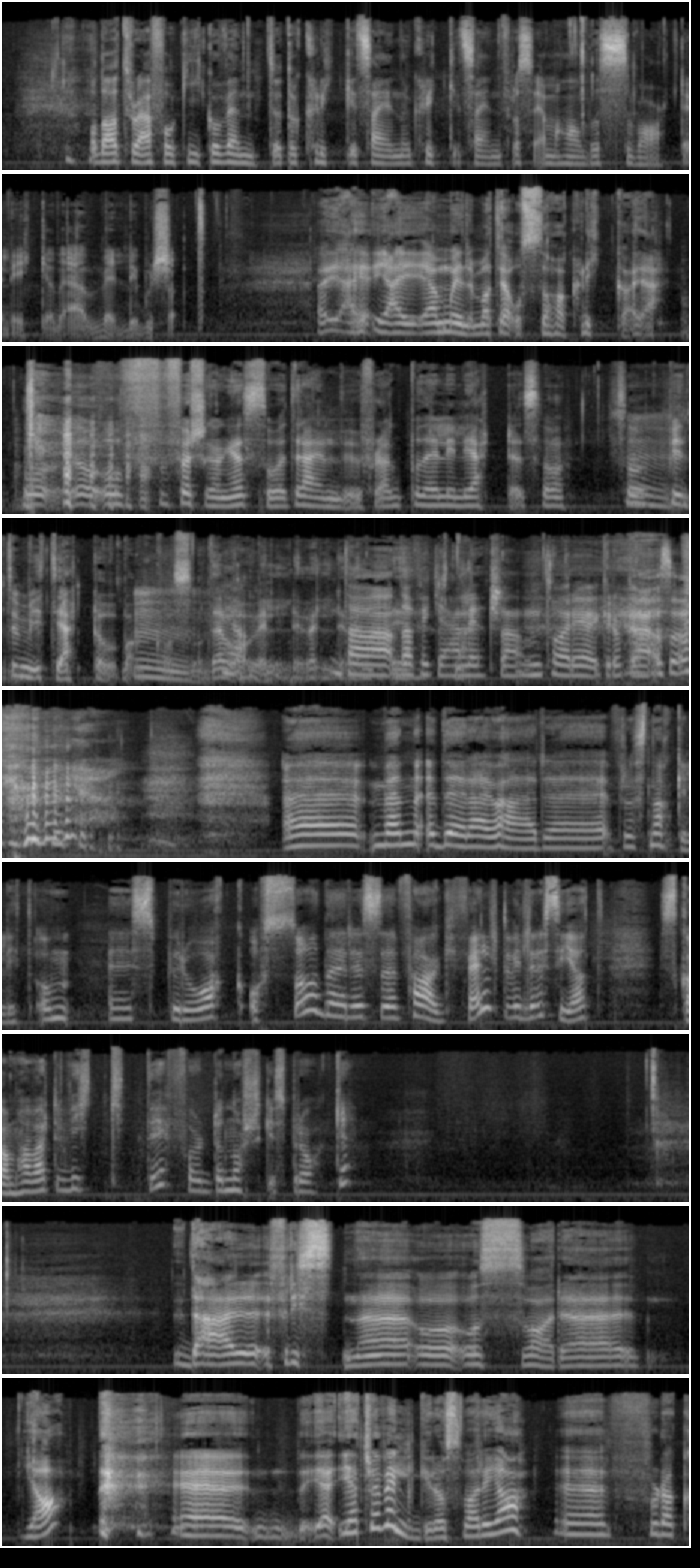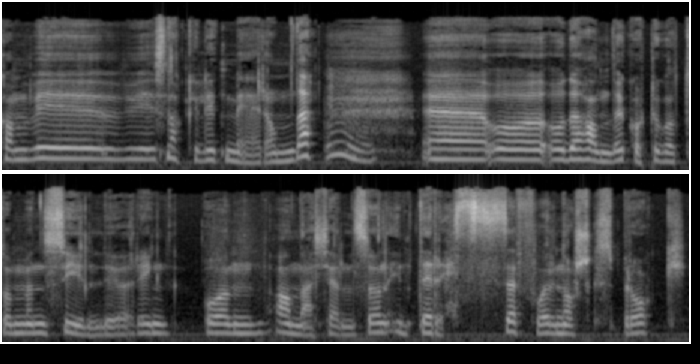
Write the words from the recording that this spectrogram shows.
Og da tror jeg folk gikk og ventet og klikket seg inn og klikket seg inn for å se om han hadde svart eller ikke. Det er veldig morsomt. Jeg, jeg, jeg må innrømme at jeg også har klikka, jeg. Og, og, og første gang jeg så et regnbueflagg på det lille hjertet, så, så begynte mitt hjerte å banke også. Det var Ja. veldig, veldig, Da, veldig da fikk jeg litt sånn tårer i øyekroken. Altså. uh, men dere er jo her uh, for å snakke litt om uh, språk også, deres fagfelt. Vil dere si at skam har vært viktig for det norske språket? Det er fristende å, å svare ja. Eh, jeg, tror jeg velger å svare ja, eh, for da kan vi, vi snakke litt mer om det. Mm. og, og det handler kort og godt om en synliggjøring og en anerkjennelse og en interesse for norsk språk,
